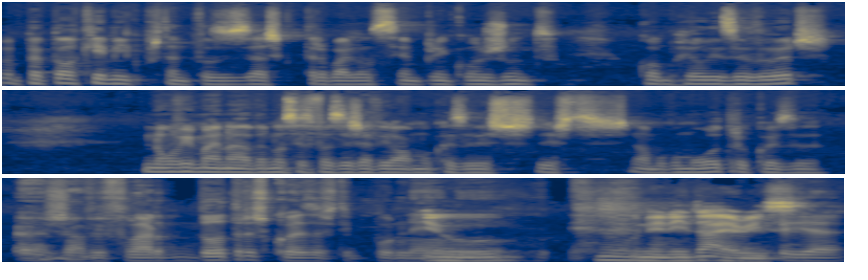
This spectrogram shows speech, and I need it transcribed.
a papel químico, portanto, eles acho que trabalham sempre em conjunto como realizadores. Não vi mais nada, não sei se vocês já viram alguma coisa destes, destes alguma outra coisa. Eu já ouvi falar de outras coisas, tipo o Nanny. Eu, o Nanny Diaries. Yeah.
